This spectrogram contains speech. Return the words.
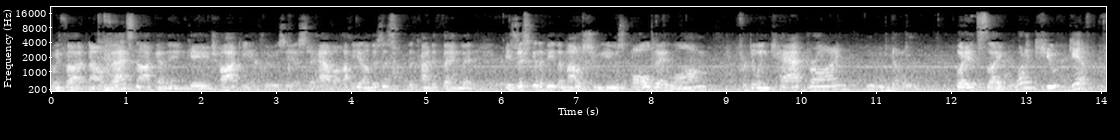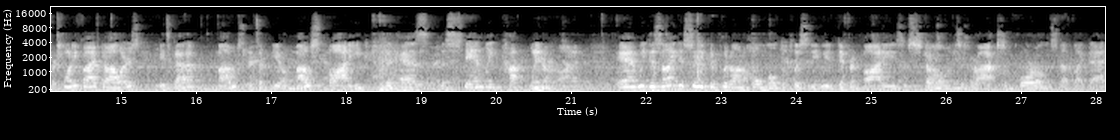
We thought, now that's not going to engage hockey enthusiasts to have a, you know, this is the kind of thing that, is this going to be the mouse you use all day long for doing CAD drawing? No. But it's like, what a cute gift for $25. It's got a mouse, it's a, you know, mouse body that has the Stanley Cup winner on it. And we designed it so you could put on a whole multiplicity. We had different bodies of stones and rocks and coral and stuff like that.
